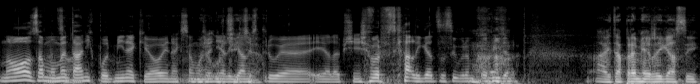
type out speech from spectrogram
No, za momentálních podmínek, jo, jinak samozřejmě Liga mistrů je, je lepší než Evropská liga, co si budeme povídat. A i ta Premier League asi.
